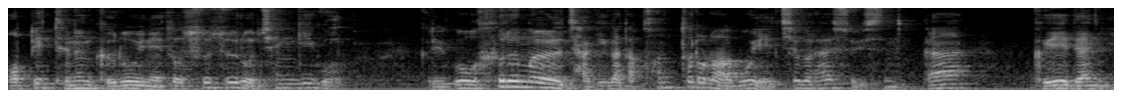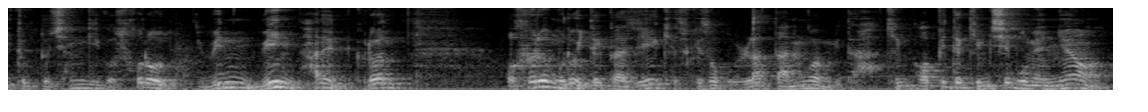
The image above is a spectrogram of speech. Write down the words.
어피트는 그로 인해서 수수료 챙기고 그리고 흐름을 자기가 다 컨트롤하고 예측을 할 수 있으니까 그에 대한 이득도 챙기고 서로 윈윈 하는 그런 어, 흐름으로 이때까지 계속해서 올랐다는 겁니다. 김, 어피트 김치 보면요.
